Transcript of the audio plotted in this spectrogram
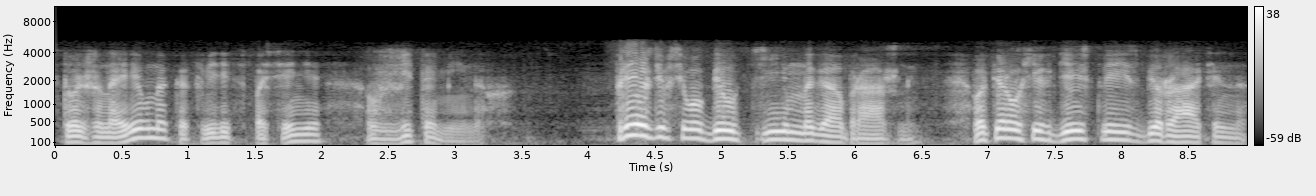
столь же наивно, как видеть спасение в витаминах. Прежде всего, белки многообразны. Во-первых, их действие избирательно.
